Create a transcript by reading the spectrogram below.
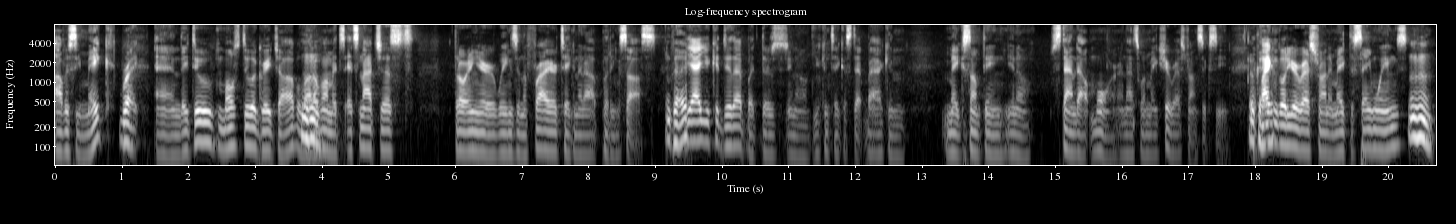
obviously make. Right. and they do most do a great job. A lot Mm-hmm. of them, it's it's not just throwing your wings in the fryer, taking it out, putting sauce. Okay. Yeah, you could do that, but there's you know you can take a step back and make something you know stand out more, and that's what makes your restaurant succeed. Okay. If I can go to your restaurant and make the same wings, Mm-hmm.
